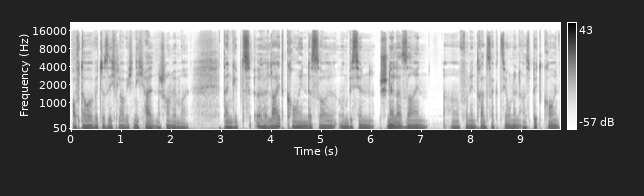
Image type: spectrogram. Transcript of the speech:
Auf Dauer wird er sich, glaube ich, nicht halten. Schauen wir mal. Dann gibt's äh, Litecoin, das soll ein bisschen schneller sein äh, von den Transaktionen als Bitcoin.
